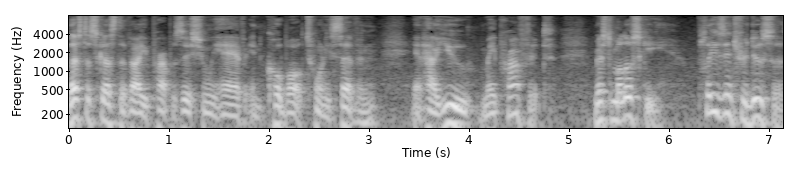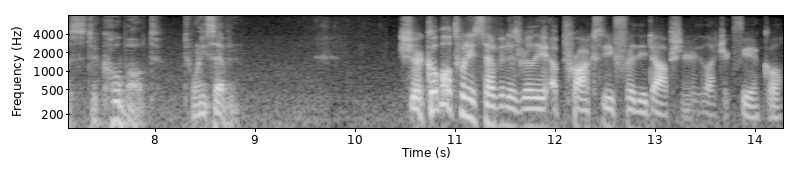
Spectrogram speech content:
Let's discuss the value proposition we have in Cobalt 27 and how you may profit. Mr. Milewski, please introduce us to Cobalt 27. Sure. Cobalt 27 is really a proxy for the adoption of the electric vehicle.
